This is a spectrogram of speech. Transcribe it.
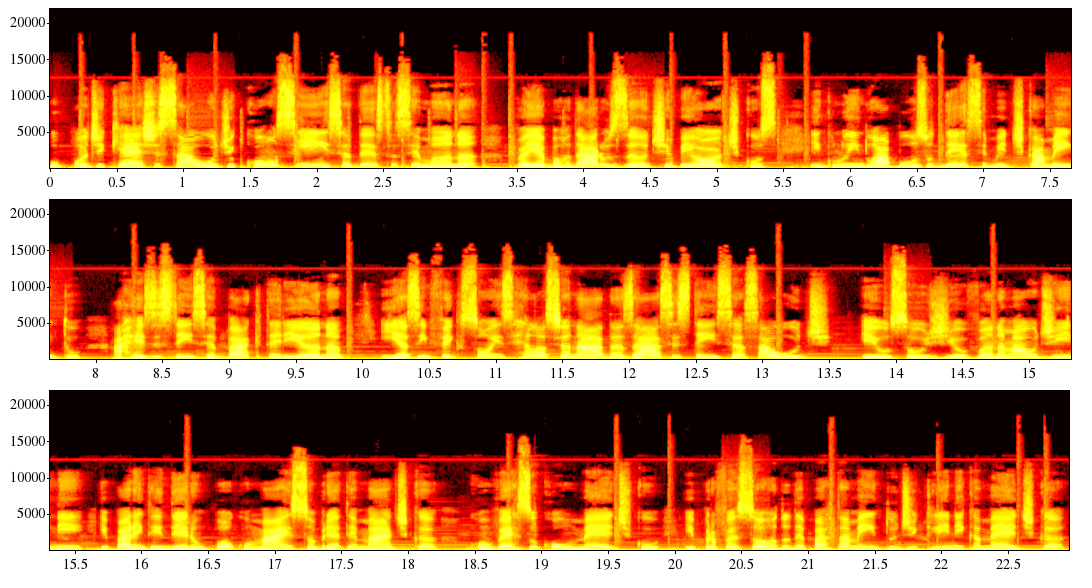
o podcast Saúde Consciência desta semana vai abordar os antibióticos, incluindo o abuso desse medicamento, a resistência bacteriana e as infecções relacionadas à assistência à saúde. Eu sou Giovanna Maldini e para entender um pouco mais sobre a temática, converso com o médico e professor do Departamento de Clínica Médica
